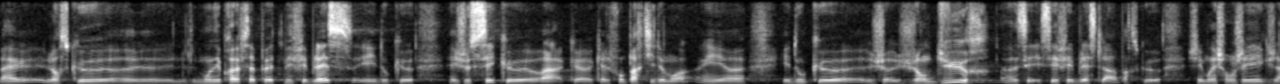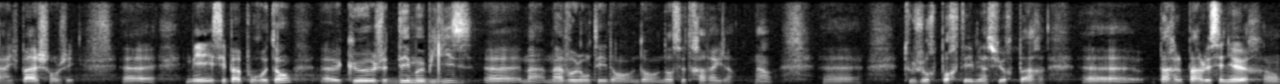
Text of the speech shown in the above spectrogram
bah, lorsque euh, mon épreuve, ça peut être mes faiblesses, et donc euh, je sais que qu'elles font partie de moi, et, donc j'endure ces, faiblesses-là parce que j'aimerais changer et que je n'arrive pas à changer. mais c'est pas pour autant que je démobilise ma, volonté dans, dans, ce travail-là. Hein toujours porté bien sûr par, euh, par, le Seigneur. Hein.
